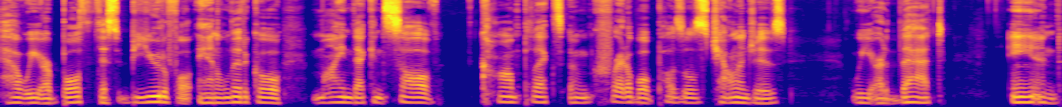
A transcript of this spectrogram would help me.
how we are both this beautiful analytical mind that can solve complex, incredible puzzles, challenges. We are that, and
